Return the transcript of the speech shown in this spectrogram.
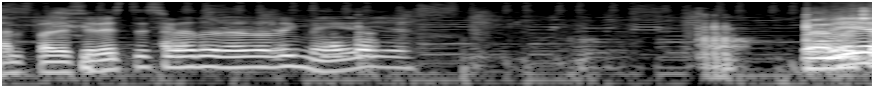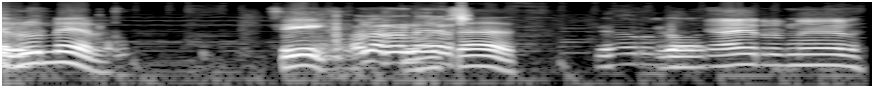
Al parecer este sí va a durar hora y media. Buenas Oye, noches. Runner, Sí. Hola, ¿cómo Runner. estás? ¿Qué hay, Runner?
